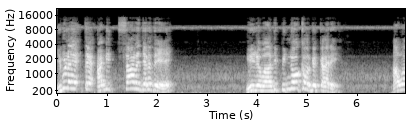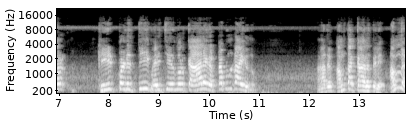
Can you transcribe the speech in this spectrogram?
ഇവിടത്തെ അടിസ്ഥാന ജനതയെ ഈഴവാദി പിന്നോക്ക വർഗക്കാരെ അവർ കീഴ്പ്പെടുത്തി ഭരിച്ചിരുന്ന ഒരു കാലഘട്ടമുണ്ടായിരുന്നു. അത് അന്തക്കാലത്തിൽ അന്ന്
